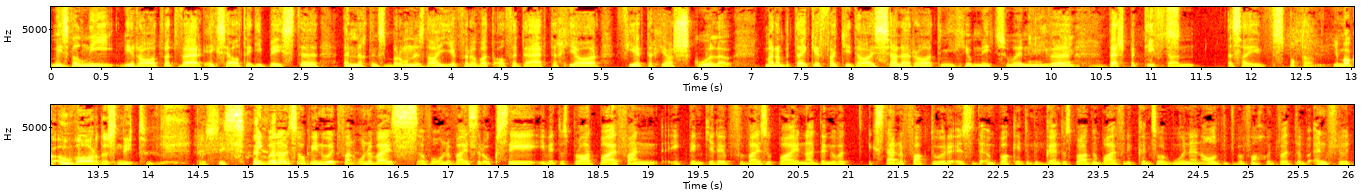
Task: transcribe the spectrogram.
mense wil nie die raad wat werk. Ek sê altyd die beste inligtingbron is daai juffrou wat al vir 30 jaar, 40 jaar skool hou. Maar dan baie keer vat jy daai selfe raad en jy gee hom net so 'n nuwe perspektief dan is hy spot on. Jy maak ou waardes nuut. Presies. Ek wil nou so op die noot van onderwys of 'n onderwyser ook sê, jy weet ons praat baie van ek dink jy verwys ook baie na dinge wat eksterne faktore is wat 'n impak het op die kind. Ons praat nou baie van die kind se hormone en al die tipe van goed wat hulle beïnvloed.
